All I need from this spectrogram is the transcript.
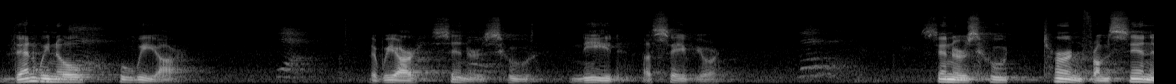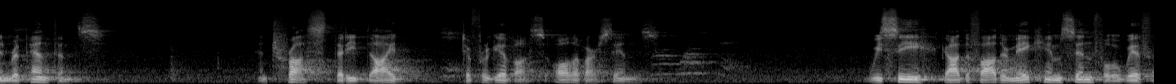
then we know who we are. That we are sinners who need a Savior. Sinners who turn from sin in repentance and trust that He died to forgive us all of our sins. We see God the Father make him sinful with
